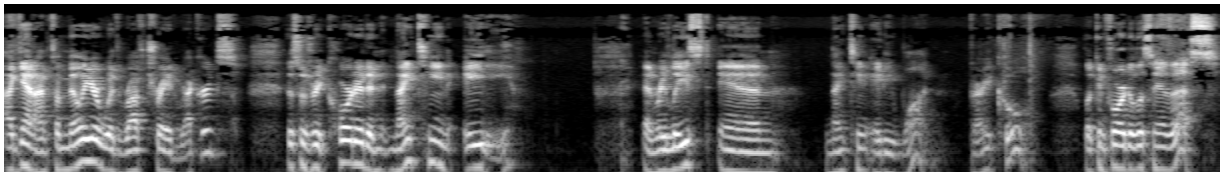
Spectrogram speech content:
again, I'm familiar with Rough Trade Records. This was recorded in 1980 and released in 1981. Very cool. Looking forward to listening to this.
